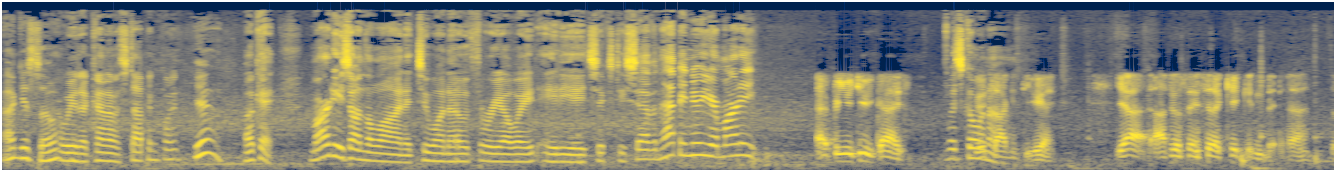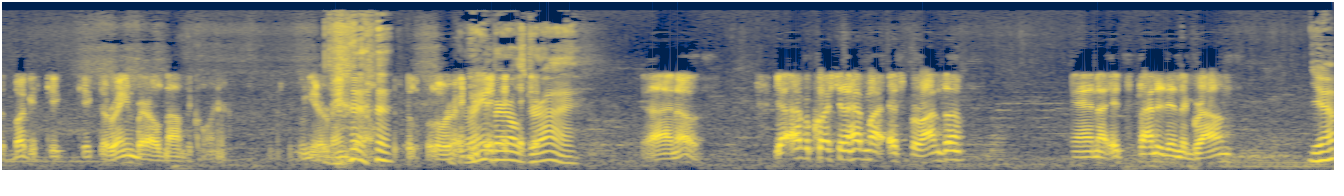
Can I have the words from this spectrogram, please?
I guess so. Are we at a kind of a stopping point? Yeah. Okay. Marty's on the line at 210 308 8867. Happy New Year, Marty. Happy New Year, guys. What's going on? Good on? talking to you guys. Yeah, I was going to say instead of kicking the, uh, the bucket, kick, kick the rain barrel down the corner. We need a rain barrel full- full of rain. Rain barrel's dry. Yeah, I know. Yeah, I have a question. I have my Esperanza, and uh, it's planted in the ground. Yeah.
